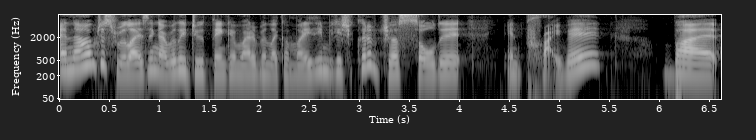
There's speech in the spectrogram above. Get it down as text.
And now I'm just realizing I really do think it might have been like a money thing because she could have just sold it in private, but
